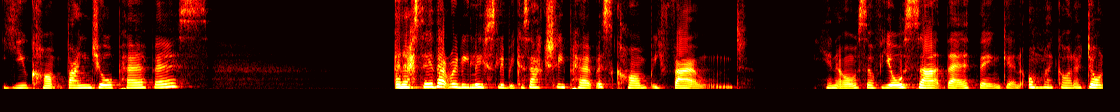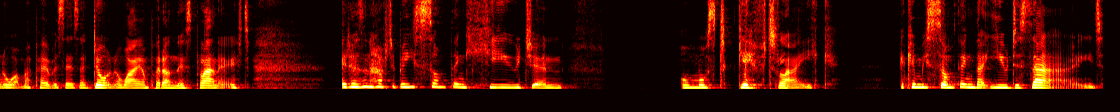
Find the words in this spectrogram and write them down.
you can't find your purpose. And I say that really loosely because actually, purpose can't be found. You know, so if you're sat there thinking, oh my God, I don't know what my purpose is, I don't know why I'm put on this planet, it doesn't have to be something huge and almost gift like. It can be something that you decide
